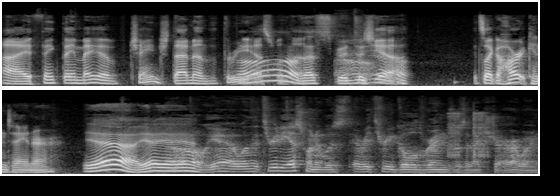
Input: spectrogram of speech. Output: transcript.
I think they may have changed that in the 3DS. oh, one then. that's good to Oh. yeah. It's like a heart container. Yeah, yeah, yeah, yeah. Oh yeah, well the 3DS one it was every three gold rings was an extra Arwing.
